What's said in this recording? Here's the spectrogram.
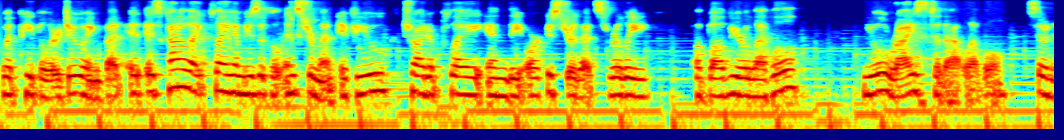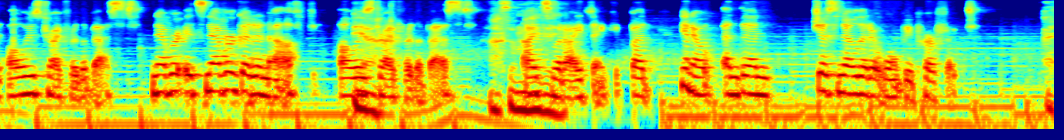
what people are doing. But it, it's kind of like playing a musical instrument. If you try to play in the orchestra that's really above your level you'll rise to that level so always try for the best never it's never good enough always Yeah. try for the best that's that's what I think. But, you know, and then just know that it won't be perfect. I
